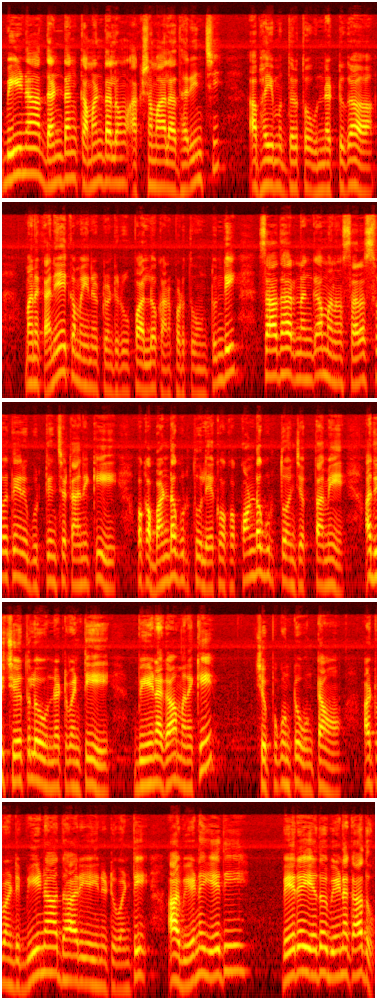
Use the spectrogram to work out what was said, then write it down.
వీణ దండం కమండలం అక్షమాల ధరించి అభయముద్రతో ఉన్నట్టుగా మనకు అనేకమైనటువంటి రూపాల్లో కనపడుతూ ఉంటుంది. సాధారణంగా మనం సరస్వతిని గుర్తించటానికి ఒక బండ గుర్తు లేక ఒక కొండ గుర్తు అని చెప్తామే. అది చేతిలో ఉన్నటువంటి వీణగా మనకి చెప్పుకుంటూ ఉంటాం. అటువంటి వీణాధారి అయినటువంటి ఆ వీణ ఏది? వేరే ఏదో వీణ కాదు.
